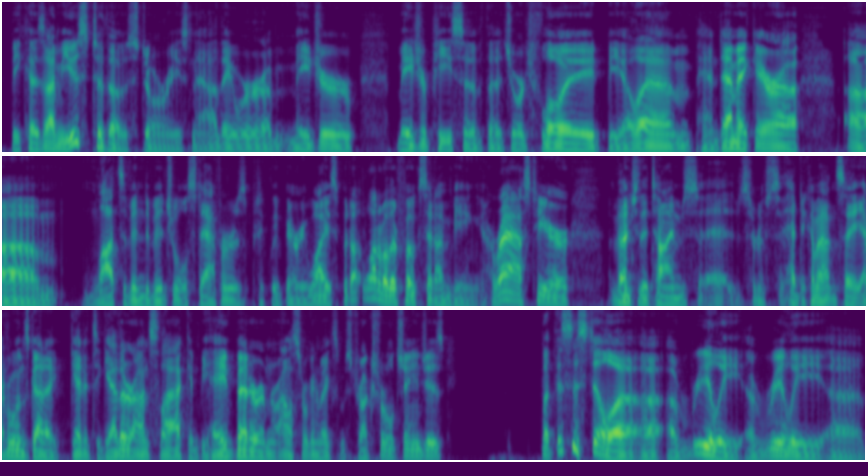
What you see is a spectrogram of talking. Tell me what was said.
Because I'm used to those stories now. They were a major, major piece of the George Floyd, BLM, pandemic era. Um, lots of individual staffers, particularly Bari Weiss, but a lot of other folks said I'm being harassed here. Eventually, the Times uh, sort of had to come out and say everyone's got to get it together on Slack and behave better, and also we're going to make some structural changes. But this is still a, a, a really, a really, uh,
